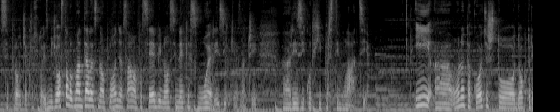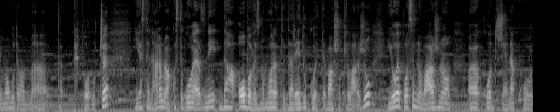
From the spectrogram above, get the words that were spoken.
se prođe kroz to. Između ostalog, vantelesna oplodnja sama po sebi nosi neke svoje rizike, znači rizik od hiperstimulacije. I a, ono takođe što doktori mogu da vam a, preporuče, jeste naravno ako ste gojazni da obavezno morate da redukujete vašu kilažu i ovo je posebno važno kod žena ko,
